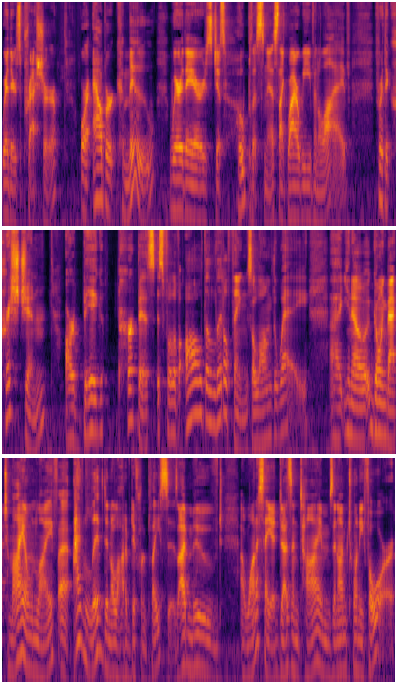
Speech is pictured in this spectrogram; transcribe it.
where there's pressure, or Albert Camus, where there's just hopelessness, like why are we even alive? For the Christian, our big purpose is full of all the little things along the way. Uh, you know, going back to my own life, uh, I've lived in a lot of different places. I've moved I want to say a dozen times, and I'm 24.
